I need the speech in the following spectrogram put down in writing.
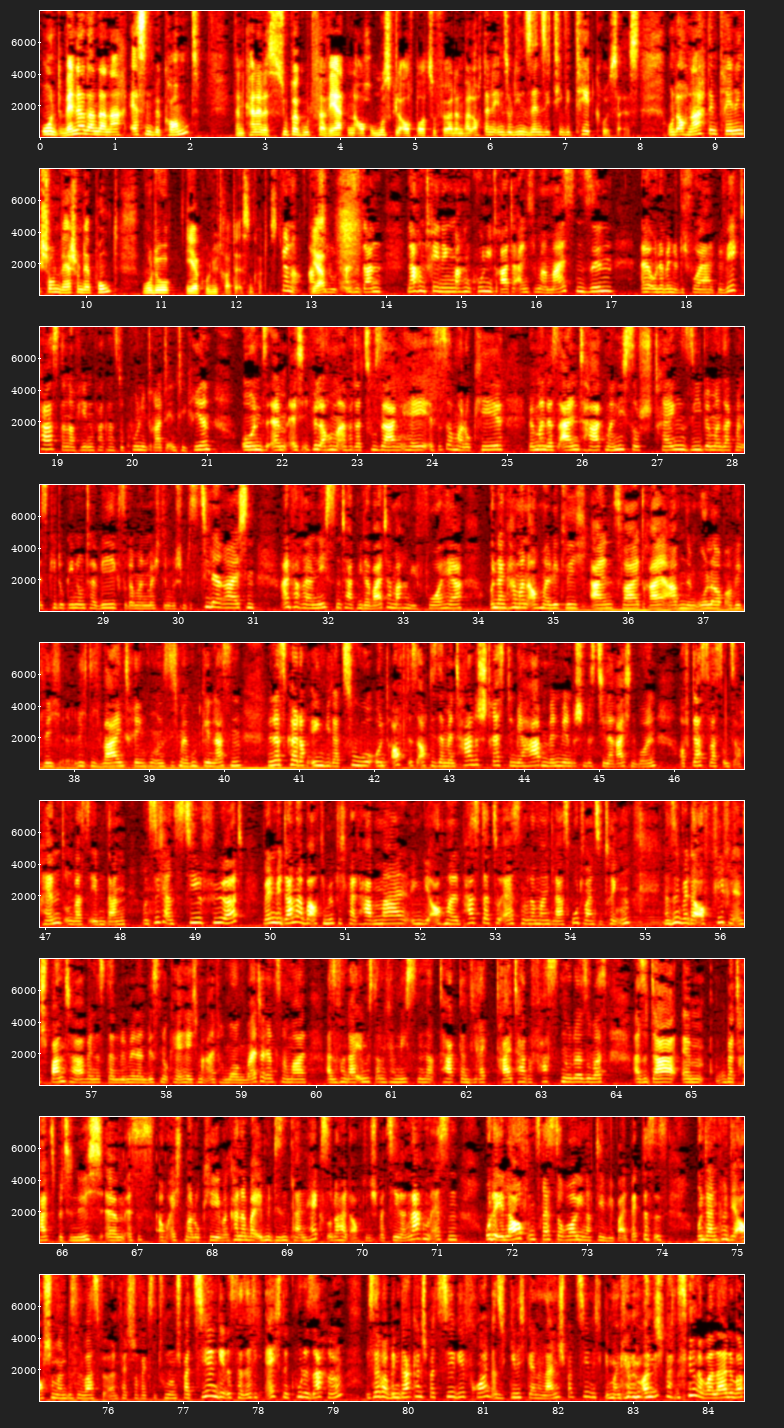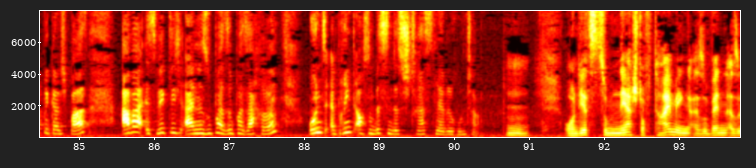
Und wenn er dann danach Essen bekommt, dann kann er das super gut verwerten, auch um Muskelaufbau zu fördern, weil auch deine Insulinsensitivität größer ist. Und auch nach dem Training schon wäre schon der Punkt, wo du eher Kohlenhydrate essen könntest. Genau, absolut. Ja? Also dann nach dem Training machen Kohlenhydrate eigentlich immer am meisten Sinn äh, oder wenn du dich vorher halt bewegt hast, dann auf jeden Fall kannst du Kohlenhydrate integrieren. Und ähm, ich will auch immer einfach dazu sagen, hey, es ist auch mal okay, wenn man das einen Tag mal nicht so streng sieht, wenn man sagt, man ist ketogen unterwegs oder man möchte ein bestimmtes Ziel erreichen, einfach dann am nächsten Tag wieder weitermachen wie vorher und dann kann man auch mal wirklich ein, zwei, drei Abende im Urlaub auch wirklich richtig Wein trinken und es sich mal gut gehen lassen. Denn das gehört auch irgendwie dazu. Und oft ist auch dieser mentale Stress, den wir haben, wenn wir ein bestimmtes Ziel erreichen wollen, oft das, was uns auch hemmt und was eben dann uns nicht ans Ziel führt. Wenn wir dann aber auch die Möglichkeit haben, mal irgendwie auch mal Pasta zu essen oder mal ein Glas Rotwein zu trinken, dann sind wir da auch viel, viel entspannter, wenn, es dann, wenn wir dann wissen, okay, hey, ich mache einfach morgen weiter ganz normal. Also von daher, ihr müsst auch nicht am nächsten Tag dann direkt drei Tage fasten oder sowas. Also da ähm, übertreibt es bitte nicht. Ähm, es ist auch echt mal okay. Man kann aber eben mit diesen kleinen Hacks oder halt auch den Spaziergang nach dem Essen oder ihr lauft ins Restaurant, je nachdem, wie weit weg das ist, und dann könnt ihr auch schon mal ein bisschen was für euren Fettstoffwechsel tun. Und spazieren geht ist tatsächlich echt eine coole Sache. Ich selber bin gar kein Spaziergehfreund. Also ich gehe nicht gerne alleine spazieren. Ich gehe mal gerne mit nicht spazieren, aber alleine macht mir keinen Spaß. Aber ist wirklich eine super, super Sache. Und er bringt auch so ein bisschen das Stresslevel runter. Hm. Und jetzt zum Nährstofftiming. Also wenn, also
